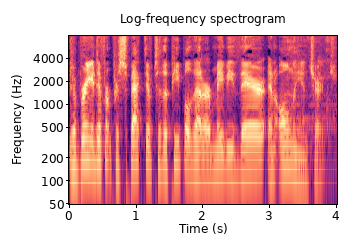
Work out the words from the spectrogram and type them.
to bring a different perspective to the people that are maybe there and only in church.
